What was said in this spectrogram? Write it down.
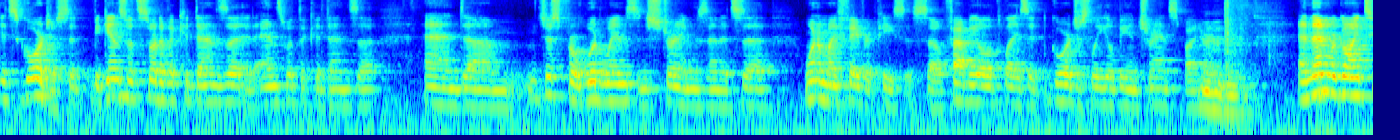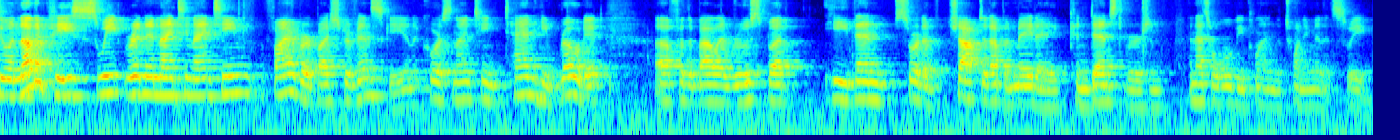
it's gorgeous. It begins with sort of a cadenza, it ends with a cadenza, and um, just for woodwinds and strings, and it's uh, one of my favorite pieces. So Fabiola plays it gorgeously. You'll be entranced by her. Mhm. And then we're going to another piece, Suite, written in 1919, Firebird by Stravinsky. And of course, 1910 he wrote it uh, for the Ballet Russe, but he then sort of chopped it up and made a condensed version. And that's what we'll be playing, the 20 minute suite.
